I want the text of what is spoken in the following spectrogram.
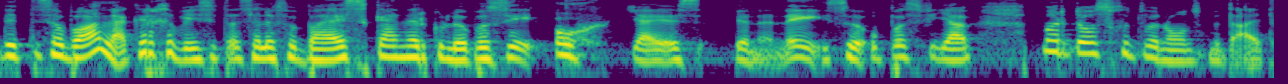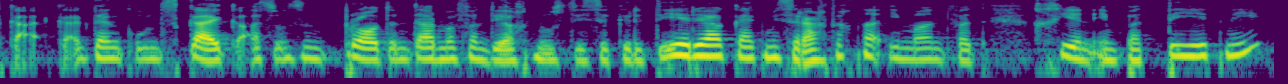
dit sou baie lekker gewees het as hulle verby 'n scanner kon loop en sê, "Ag, jy is een en nee, so oppas vir jou." Maar daar's goed wat ons moet uitkyk. Ek dink ons kyk as ons praat in terme van diagnostiese kriteria, kyk mens regtig na iemand wat geen empatie het nie.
